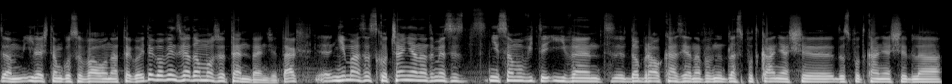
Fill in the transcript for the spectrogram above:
tam ileś tam głosowało na tego i tego, więc wiadomo, że ten będzie, tak? E, nie ma zaskoczenia, natomiast jest niesamowity event, dobra okazja na pewno dla spotkania się, do spotkania się dla,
